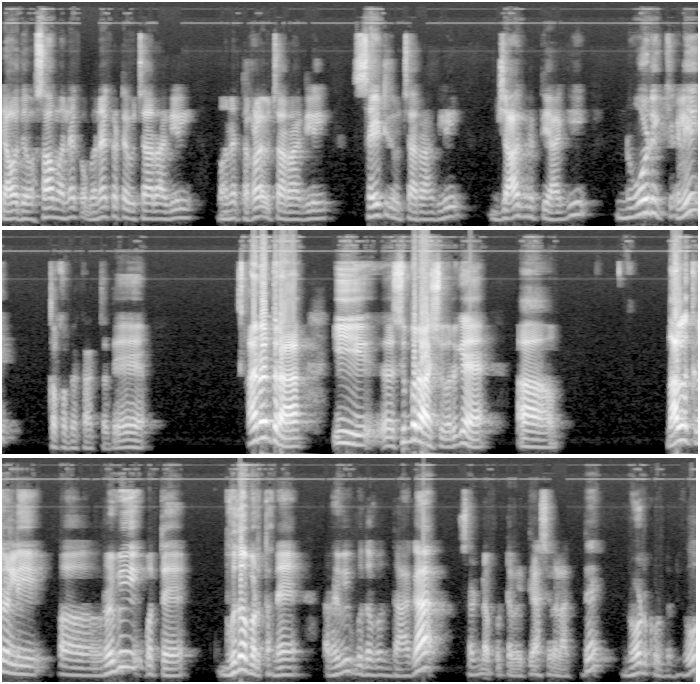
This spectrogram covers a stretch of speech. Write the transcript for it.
ಯಾವುದೇ ಹೊಸ ಮನೆ ಮನೆ ಕಟ್ಟೋ ವಿಚಾರ ಆಗಲಿ, ಮನೆ ತಗೊಳ್ಳೋ ವಿಚಾರ ಆಗಲಿ, ಸೈಟಿನ ವಿಚಾರ ಆಗಲಿ, ಜಾಗೃತಿಯಾಗಿ ನೋಡಿ ಕೇಳಿ ತಗೋಬೇಕಾಗ್ತದೆ. ಆನಂತರ ಈ ಸಿಂಹರಾಶಿಯವರಿಗೆ ನಾಲ್ಕರಲ್ಲಿ ರವಿ ಮತ್ತು ಬುಧ ಬರ್ತಾನೆ. ರವಿ ಬುಧ ಬಂದಾಗ ಸಣ್ಣ ಪುಟ್ಟ ವ್ಯತ್ಯಾಸಗಳಾಗ್ತದೆ. ನೋಡಿಕೊಂಡು ನೀವು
